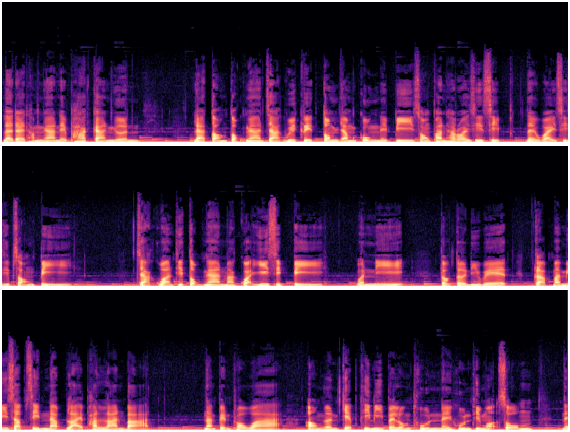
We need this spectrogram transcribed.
และได้ทำงานในภาคการเงิน และต้องตกงานจากวิกฤตต้มยำกุ้งในปี 2540 ในวัย 42 ปีจากวันที่ตกงานมากว่า 20 ปี วันนี้ดรนิเวศกลับมามีทรัพย์สินนับหลายพันล้านบาท นั่นเป็นเพราะว่าเอาเงินเก็บที่มีไปลงทุนในหุ้นที่เหมาะสม ใน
